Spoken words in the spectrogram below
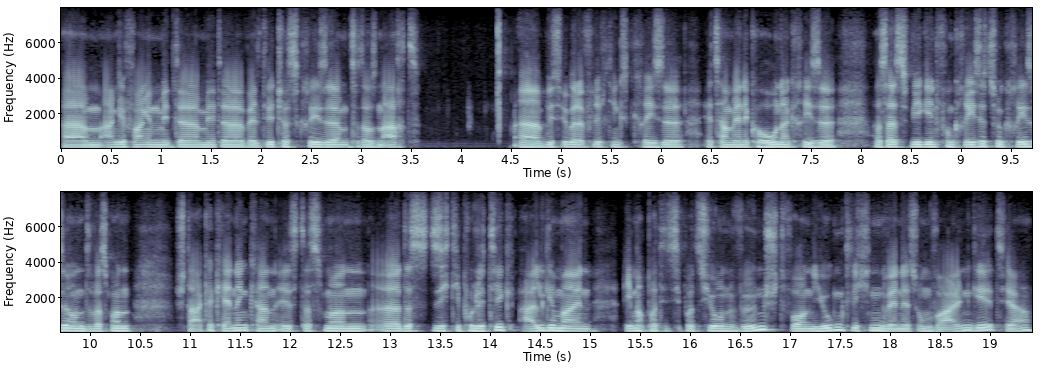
Ähm, angefangen mit der, mit der Weltwirtschaftskrise 2008 äh, bis über der Flüchtlingskrise. Jetzt haben wir eine Corona-Krise. Das heißt, wir gehen von Krise zu Krise und was man stark erkennen kann, ist, dass man, äh, dass sich die Politik allgemein immer Partizipation wünscht von Jugendlichen, wenn es um Wahlen geht, ja.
